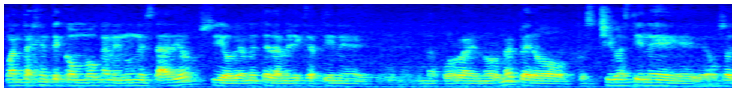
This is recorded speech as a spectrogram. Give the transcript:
cuánta gente convocan en un estadio, sí, obviamente el América tiene una porra enorme, pero pues Chivas tiene, o sea,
